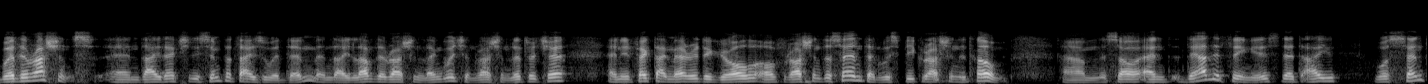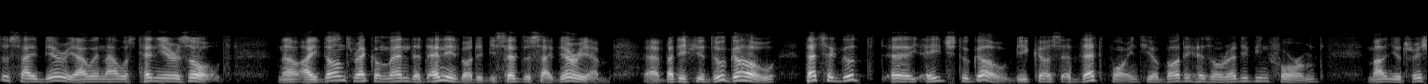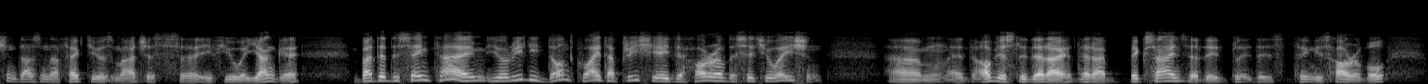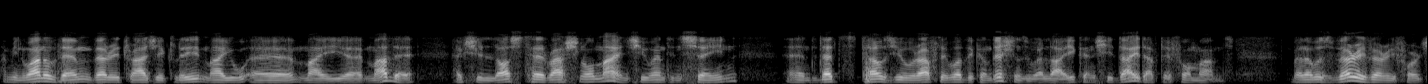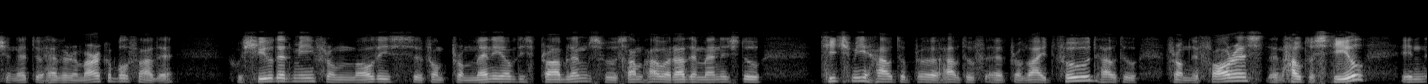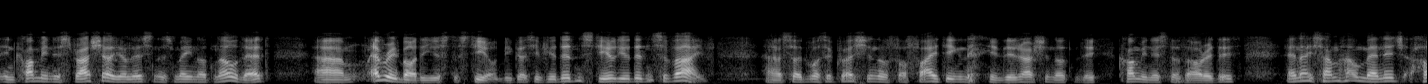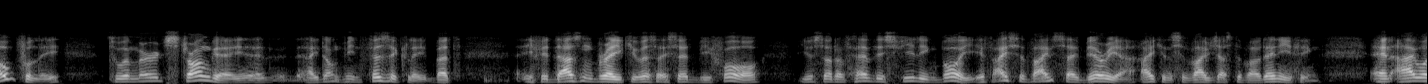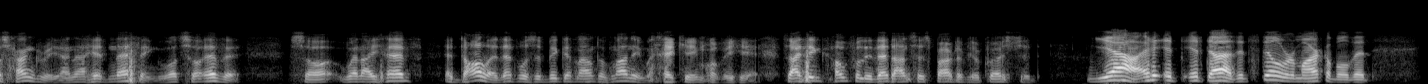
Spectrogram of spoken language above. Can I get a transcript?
were the Russians. And I'd actually sympathize with them, and I love the Russian language and Russian literature. And in fact, I married a girl of Russian descent, and we speak Russian at home. Um, so, and the other thing is that I was sent to Siberia when I was 10 years old. Now, I don't recommend that anybody be sent to Siberia, uh, but if you do go, that's a good uh, age to go because at that point your body has already been formed. Malnutrition doesn't affect you as much as uh, if you were younger, but at the same time, you really don't quite appreciate the horror of the situation. Um, and obviously, there are there are big signs that this thing is horrible I mean, one of them, very tragically, my uh, my uh, mother actually lost her rational mind. She went insane, and that tells you roughly what the conditions were like. And she died after four months. But I was very, very fortunate to have a remarkable father who shielded me from all these, uh, from from many of these problems. Who somehow or other managed to teach me how to pro- how to uh, provide food, how to from the forest, and how to steal in, in communist Russia, your listeners may not know that, um, everybody used to steal because if you didn't steal, you didn't survive. Uh, so it was a question of, of fighting the, the Russian, the communist authorities, and I somehow managed, hopefully, to emerge stronger. Uh, I don't mean physically, but if it doesn't break you, as I said before, you sort of have this feeling, boy, if I survive Siberia, I can survive just about anything and I was hungry and I had nothing whatsoever. So when I have a dollar, that was a big amount of money when I came over here. So I think hopefully that answers part of your question. Yeah, it it does. It's still remarkable that,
